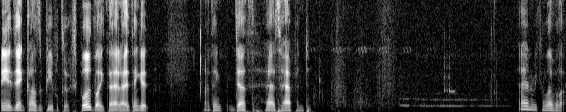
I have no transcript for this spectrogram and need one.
I mean, it didn't cause the people to explode like that. I think it. I think death has happened. And we can level up.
